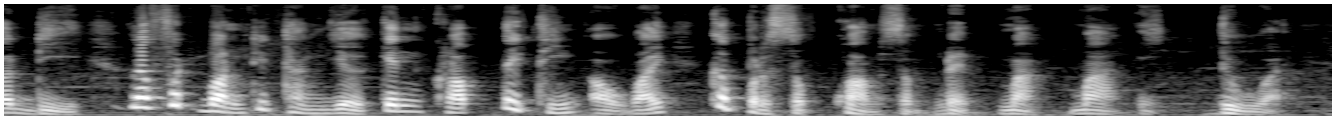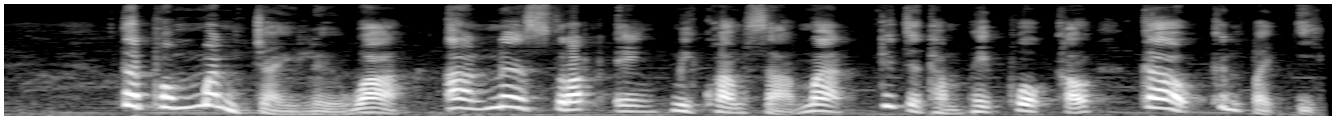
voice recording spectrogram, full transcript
ก็ดี และฟุตบอลที่ทางเยอร์เกนครอปได้ทิ้งเอาไว้ก็ประสบความสำเร็จมากๆอีกด้วย แต่ผมมั่นใจเลยว่าอาร์เนอร์สล็อตเองมีความสามารถที่จะทำให้พวกเขาก้าวขึ้นไปอีก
